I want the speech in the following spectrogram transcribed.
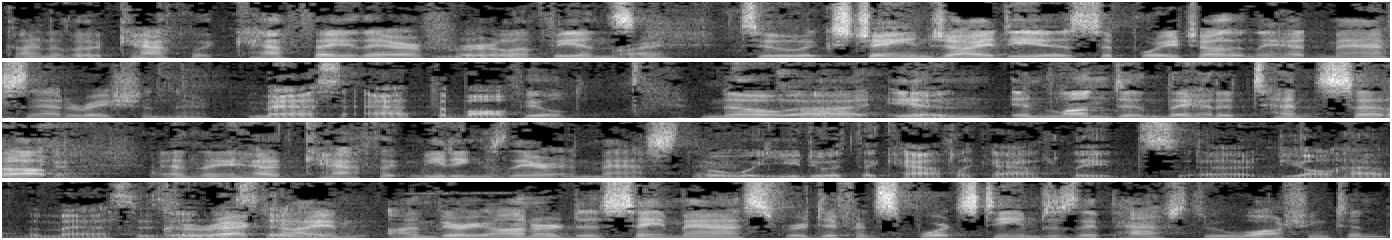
kind of a Catholic cafe there for Mm-hmm. Olympians Right. to exchange ideas, support each other, and they had mass and adoration there. Mass at the ball field? No, uh, in in London they had a tent set up, Okay. and they had Catholic meetings there and mass there. But what you do with the Catholic athletes, uh, do y'all have the masses in the Correct. stadium? I am. I'm very honored to say mass for different sports teams as they pass through Washington,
